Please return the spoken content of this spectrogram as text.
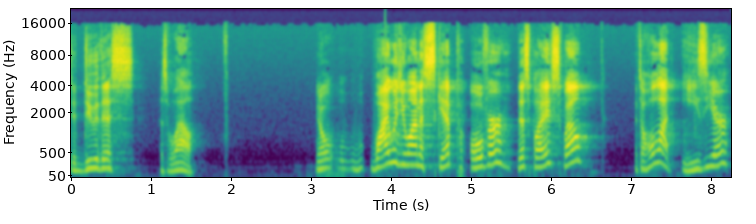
to do this as well. You know, why would you want to skip over this place? Well, it's a whole lot easier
